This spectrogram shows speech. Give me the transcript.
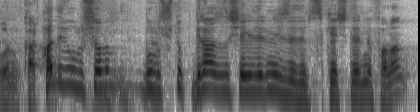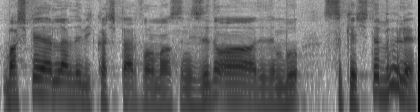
Oğlum kart Hadi bir buluşalım. Buluştuk. Biraz da şeylerini izledim, skeçlerini falan. Başka yerlerde birkaç performansını izledim. Aa dedim bu skeçte böyle.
